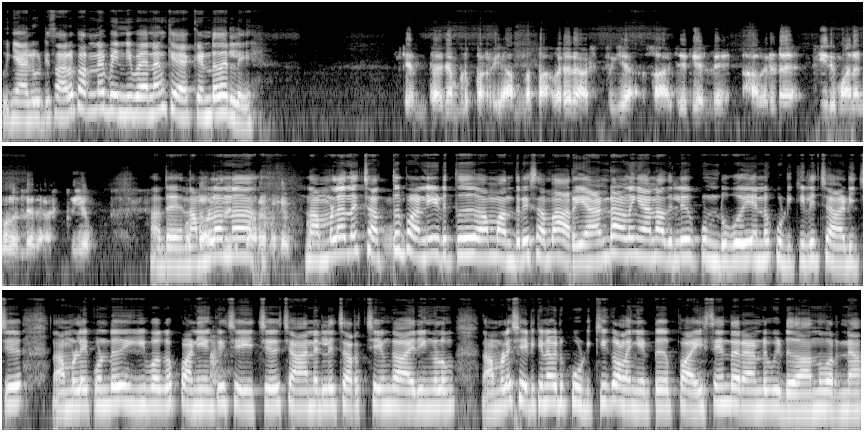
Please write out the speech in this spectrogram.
കുഞ്ഞാലിക്കുട്ടി സാറ് പറഞ്ഞ ബെന്നി ബാനാൻ കേൾക്കേണ്ടതല്ലേ? എന്താ നമ്മൾ പറയാ? അന്നത്തെ അവരെ രാഷ്ട്രീയ സാഹചര്യമല്ലേ? അവരുടെ തീരുമാനങ്ങളല്ലേ രാഷ്ട്രീയം? അതെ നമ്മളന്ന് നമ്മളന്ന് ചത്ത് പണിയെടുത്ത് ആ മന്ത്രിസഭ അറിയാണ്ടാണ് ഞാൻ അതിൽ കൊണ്ടുപോയി എന്നെ കുടുക്കിൽ ചാടിച്ച് നമ്മളെ കൊണ്ട് ഈ വക പണിയൊക്കെ ചെയ്യിച്ച് ചാനലിൽ ചർച്ചയും കാര്യങ്ങളും നമ്മളെ ശരിക്കും അവർ കുടുക്കി കളഞ്ഞിട്ട് പൈസയും തരാണ്ട് വിടുക എന്ന് പറഞ്ഞാൽ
